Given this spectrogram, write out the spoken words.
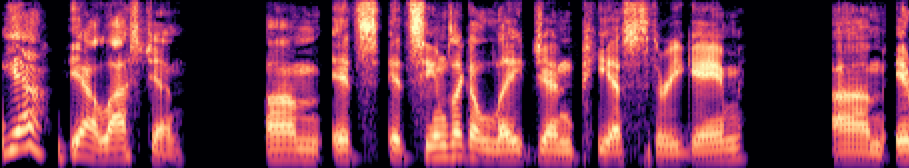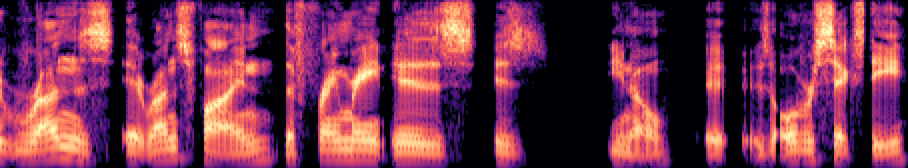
yeah, yeah, last gen. Um, it's it seems like a late gen PS3 game. Um, it runs it runs fine. The frame rate is is you know is over sixty.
